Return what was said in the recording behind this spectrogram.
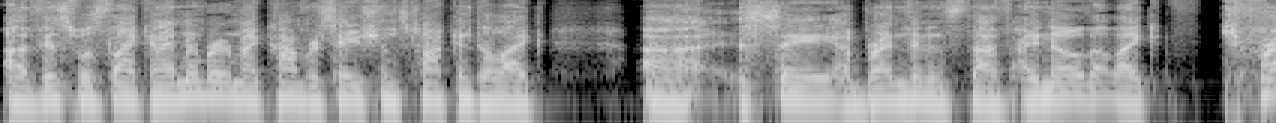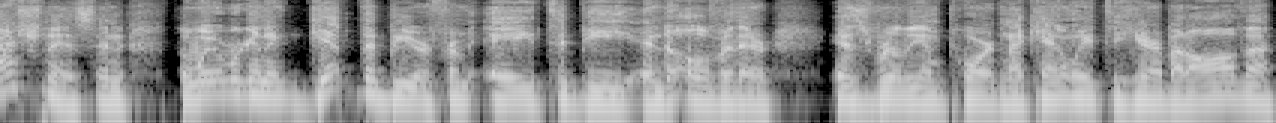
uh, this was like. And I remember in my conversations talking to like, uh, say, uh, Brendan and stuff. I know that like freshness and the way we're going to get the beer from A to B and over there is really important. I can't wait to hear about all the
